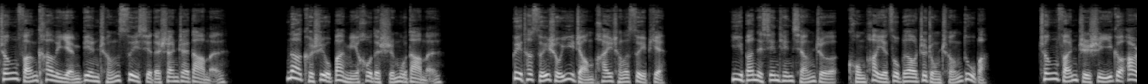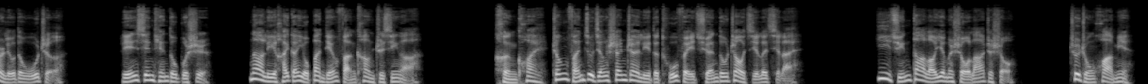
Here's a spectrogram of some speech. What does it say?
张凡看了眼变成碎屑的山寨大门，那可是有半米厚的实木大门，被他随手一掌拍成了碎片。一般的先天强者恐怕也做不到这种程度吧？张凡只是一个二流的武者，连先天都不是，那里还敢有半点反抗之心啊？很快，张凡就将山寨里的土匪全都召集了起来。一群大老爷们手拉着手，这种画面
